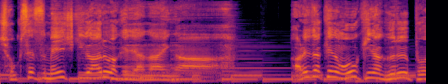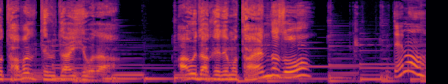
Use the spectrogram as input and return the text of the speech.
直接面識があるわけではないがあれだけの大きなグループを束ねてる代表だ会うだけでも大変だぞ。でも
